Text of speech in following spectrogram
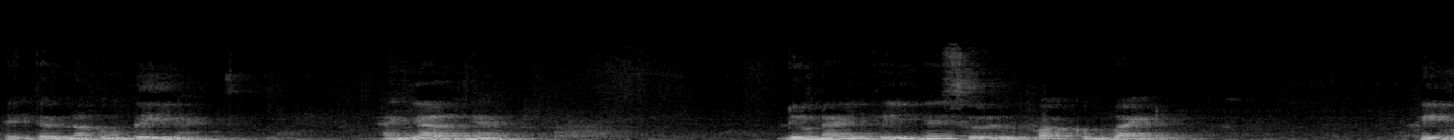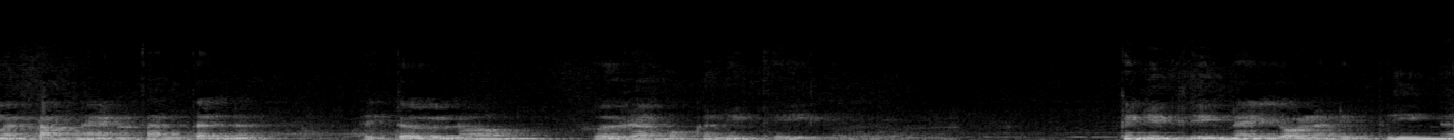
Thì tự nó cũng đi à hãy nhớ nha điều này thì ngày xưa đức phật cũng vậy. Khi mà tâm này nó thanh tịnh đó, thì tự nó khởi ra một cái niệm thiện. Cái niệm thiện này gọi là niệm thiên đó.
